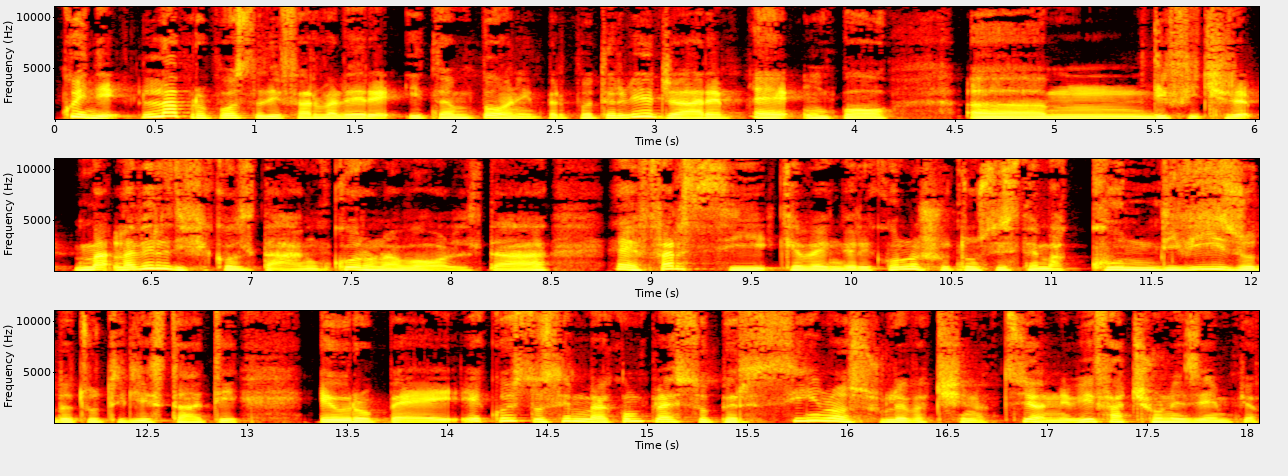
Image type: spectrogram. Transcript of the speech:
Quindi la proposta di far valere i tamponi per poter viaggiare è un po' um, difficile, ma la vera difficoltà, ancora una volta, è far sì che venga riconosciuto un sistema condiviso da tutti gli stati europei e questo sembra complesso persino sulle vaccinazioni. Vi faccio un esempio.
